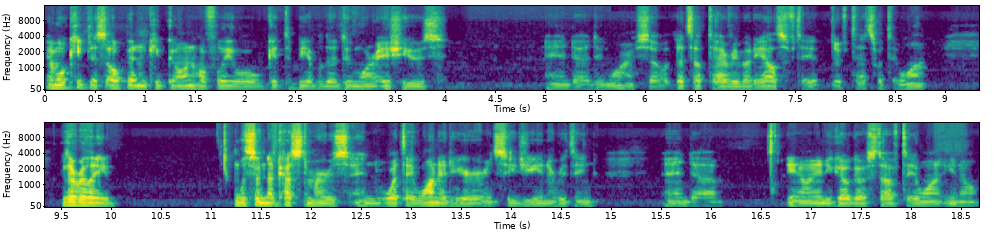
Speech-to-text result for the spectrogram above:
and we'll keep this open and keep going. Hopefully, we'll get to be able to do more issues and uh, do more. So that's up to everybody else if they if that's what they want. Because I really listen to customers and what they wanted here in CG and everything, and um, you know, Indiegogo stuff. They want you know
